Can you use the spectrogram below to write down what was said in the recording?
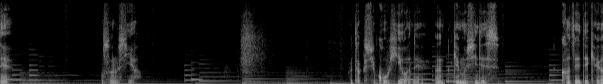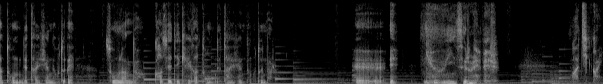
ね。恐ろしいや。私コーヒーはね毛虫です。風で毛が飛んで大変なこと。えそうなんだ。風で毛が飛んで大変なことになる。へえ。え入院するレベル？マジかい。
